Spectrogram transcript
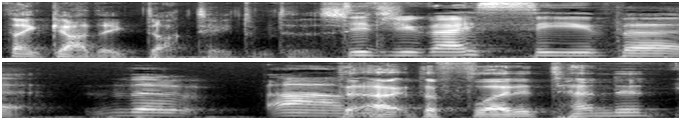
Thank God they duct taped him to the seat. Did you guys see the the um The, ac- the flight attendant,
